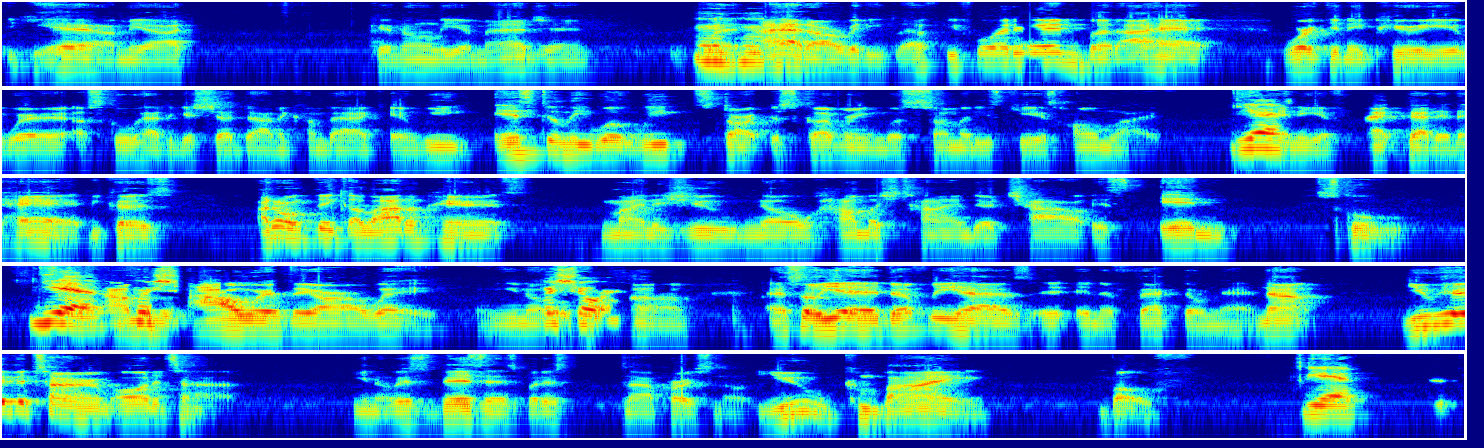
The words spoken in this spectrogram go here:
Yeah, I mean I can only imagine mm-hmm. I had already left before then, but I had worked in a period where a school had to get shut down and come back. And we instantly what we start discovering was some of these kids' home life. Yeah. And the effect that it had because I don't think a lot of parents, mine as you, know how much time their child is in school. Yeah. How many sure. hours they are away. You know, for sure. Um, and so yeah, it definitely has an effect on that. Now, you hear the term all the time. You know, it's business, but it's not personal. You combine both. Yeah.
